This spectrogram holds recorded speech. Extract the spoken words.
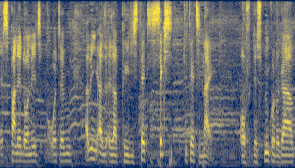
expanded on it, whatever. I think as, as at pages 36 to 39 of the Supreme Court of Ghana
